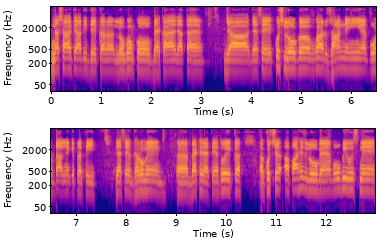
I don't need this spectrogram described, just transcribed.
नशा इत्यादि देकर लोगों को बहकाया जाता है। या जैसे कुछ लोगों का रुझान नहीं है वोट डालने के प्रति, जैसे घरों में बैठे रहते हैं तो एक कुछ अपाहिज लोग हैं, वो भी उसमें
